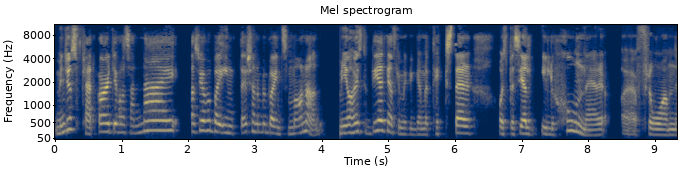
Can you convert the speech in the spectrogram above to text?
Men just Flat Earth, jag var så här, nej, alltså jag var bara inte, jag kände mig bara inte så manad. Men jag har ju studerat ganska mycket gamla texter och speciellt illusioner eh, från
